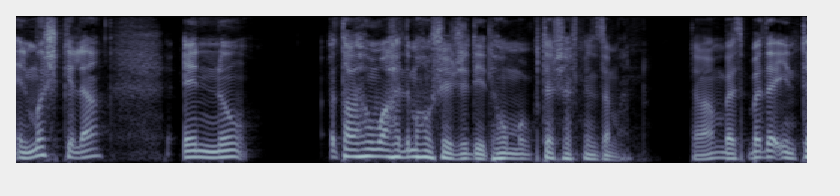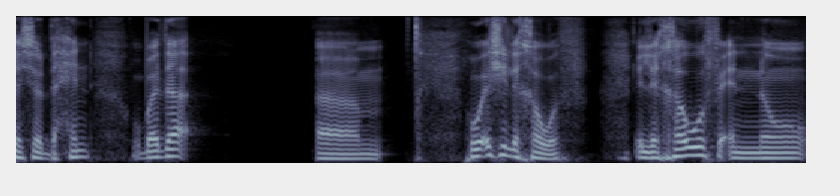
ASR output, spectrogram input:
المشكلة إنه طبعا هو هذا ما هو شيء جديد هو مكتشف من زمان. تمام؟ بس بدأ ينتشر دحين وبدأ هو إيش اللي يخوف اللي يخوف إنه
